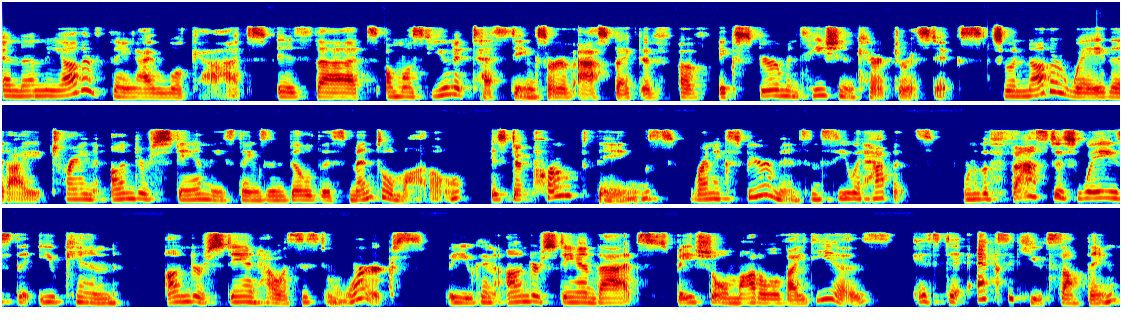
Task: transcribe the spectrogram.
And then the other thing I look at is that almost unit testing sort of aspect of, of experimentation characteristics. So another way that I try and understand these things and build this mental model is to probe things, run experiments and see what happens. One of the fastest ways that you can understand how a system works, that you can understand that spatial model of ideas is to execute something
